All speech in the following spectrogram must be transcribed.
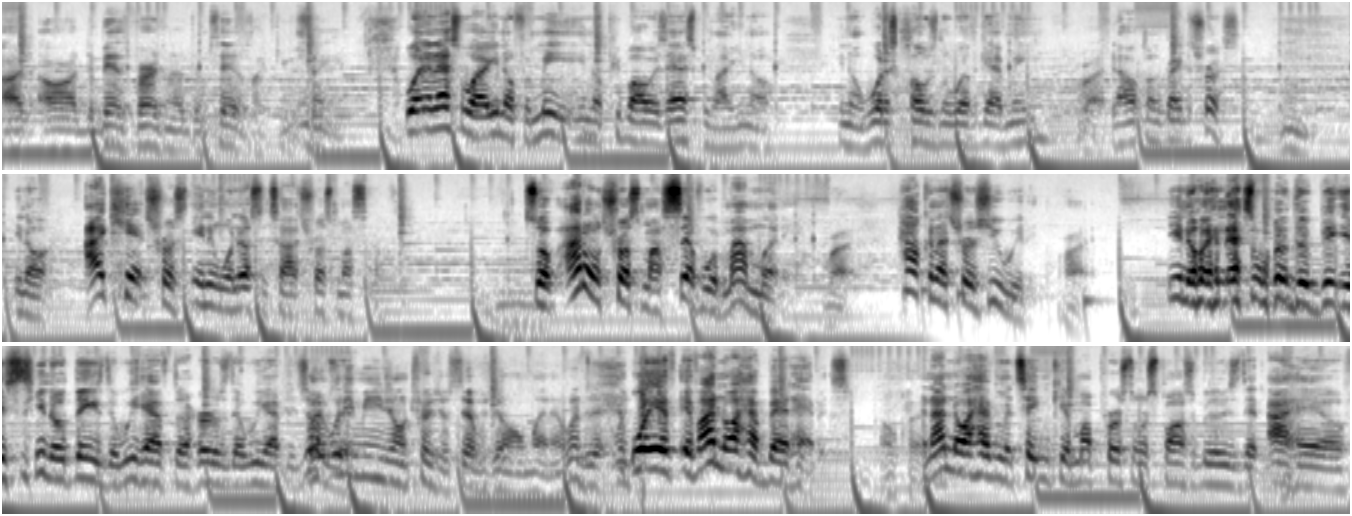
are, are the best version of themselves, like you were saying. Well, and that's why, you know, for me, you know, people always ask me, like, you know, you know, what does closing the wealth gap mean? Right. It all comes back to trust. Mm. You know, I can't trust anyone else until I trust myself. So if I don't trust myself with my money, Right. how can I trust you with it? Right. You know, and that's one of the biggest, you know, things that we have to hurdles that we have to jump. What, what do you mean you don't trust yourself with your own money? What, that- what- Well, if, if I know I have bad habits, Okay. and I know I haven't been taking care of my personal responsibilities that I have,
